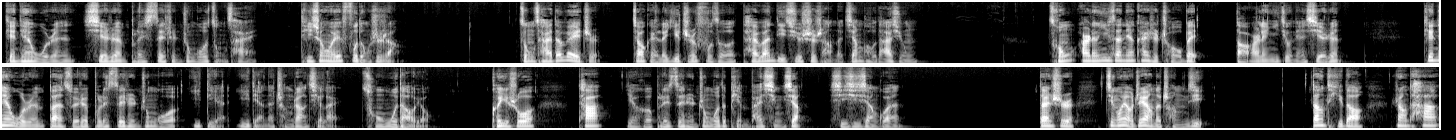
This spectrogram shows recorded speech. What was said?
天天五人卸任 PlayStation 中国总裁，提升为副董事长。总裁的位置交给了一直负责台湾地区市场的江口达雄。从二零一三年开始筹备到二零一九年卸任，天天五人伴随着 PlayStation 中国一点一点的成长起来，从无到有。可以说，他也和 PlayStation 中国的品牌形象息息相关。但是，尽管有这样的成绩，当提到让他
